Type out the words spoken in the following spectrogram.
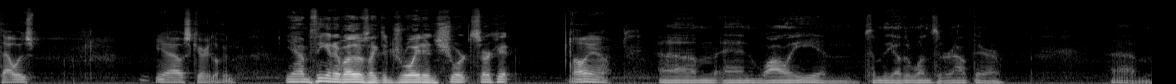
that was, yeah, that was scary looking. Yeah, I'm thinking of others like the droid in Short Circuit. Oh yeah, um, and WALL-E, and some of the other ones that are out there. Um,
